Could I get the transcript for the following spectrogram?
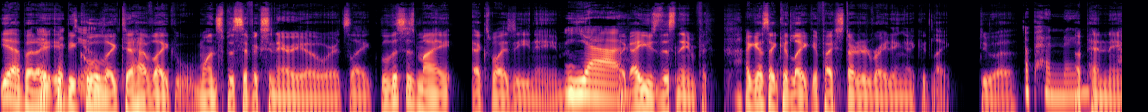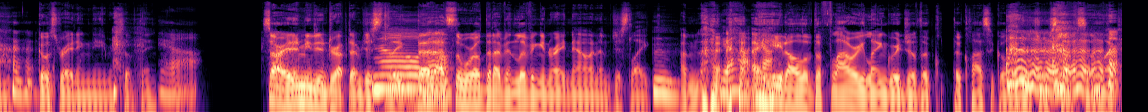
Yeah, but I, It it'd be you. cool like to have like one specific scenario where it's like, well, this is my XYZ name. Yeah. Like I use this name for I guess I could like if I started writing, I could like do a a pen name. a pen name, ghostwriting name or something. Yeah. Sorry, I didn't mean to interrupt. I'm just No, like that, no. that's the world that I've been living in right now, and I'm just like Mm. I'm. Yeah, I yeah. hate all of the flowery language of the the classical literature stuff. So I'm like,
